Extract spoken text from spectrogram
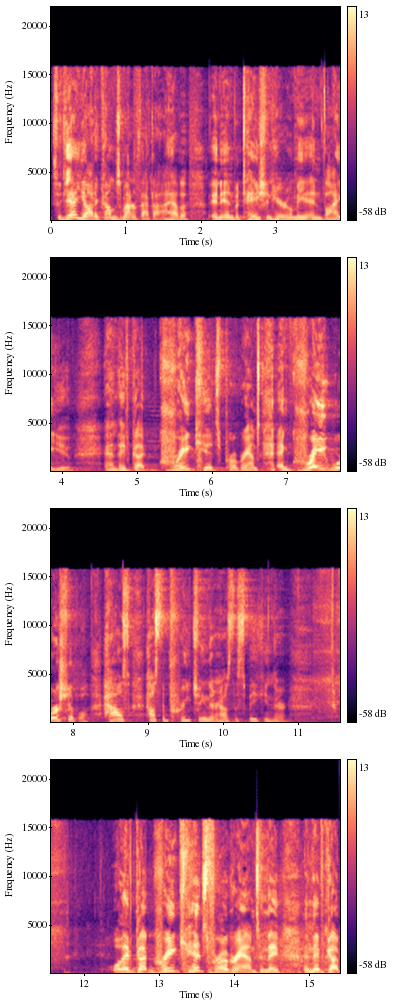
said, Yeah, you ought to come. As a matter of fact, I have a, an invitation here. Let me invite you. And they've got great kids programs and great worship. How's, how's the preaching there? How's the speaking there? Well, they've got great kids programs and, they, and they've got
